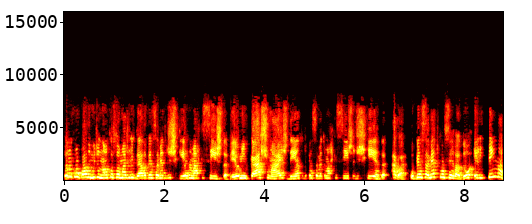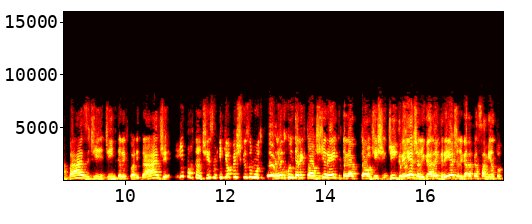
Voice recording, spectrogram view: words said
eu não concordo muito não que eu sou mais ligado ao pensamento de esquerda marxista. Eu me encaixo mais dentro do pensamento marxista de esquerda. Agora, o pensamento conservador, ele tem uma base de, de intelectualidade importantíssima e que eu pesquiso muito. Eu lido com intelectual de direita, intelectual de, de igreja, ligado à igreja, ligado a pensamento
